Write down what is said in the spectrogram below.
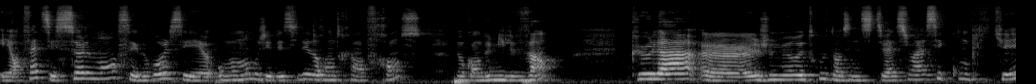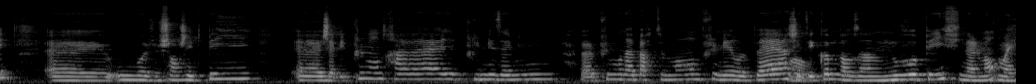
Et en fait, c'est seulement, c'est drôle, c'est au moment où j'ai décidé de rentrer en France, donc en 2020, que là, euh, je me retrouve dans une situation assez compliquée euh, où je changeais de pays, euh, j'avais plus mon travail, plus mes amis, plus mon appartement, plus mes repères. J'étais comme dans un nouveau pays finalement. Ouais.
